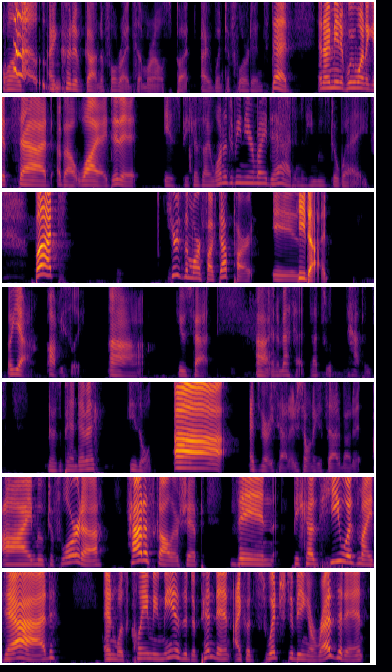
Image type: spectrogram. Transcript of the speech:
Well, I, I could have gotten a full ride somewhere else, but I went to Florida instead. And I mean, if we want to get sad about why I did it, is because I wanted to be near my dad and then he moved away. But here's the more fucked up part is He died. Oh yeah, obviously. Uh he was fat. Uh and a meth head. That's what happens. There's a pandemic. He's old. Uh it's very sad. I just don't want to get sad about it. I moved to Florida, had a scholarship, then because he was my dad and was claiming me as a dependent, I could switch to being a resident.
